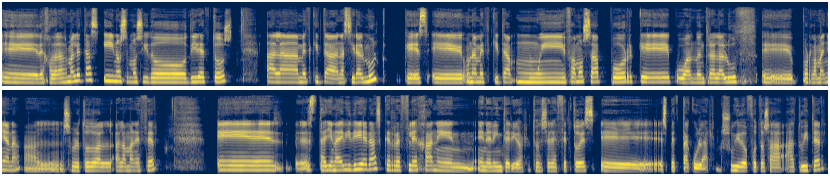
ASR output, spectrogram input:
eh, dejado las maletas y nos hemos ido directos a la mezquita Nasir al-Mulk, que es eh, una mezquita muy famosa porque cuando entra la luz eh, por la mañana, sobre todo al, amanecer, está llena de vidrieras que reflejan en, el interior. Entonces el efecto es espectacular. He subido fotos a, Twitter,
